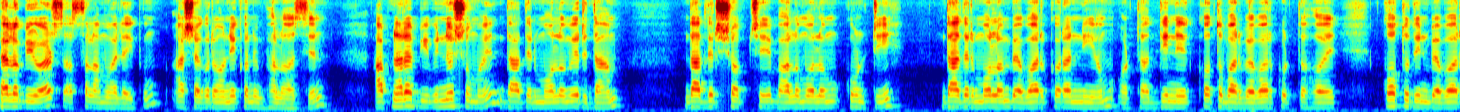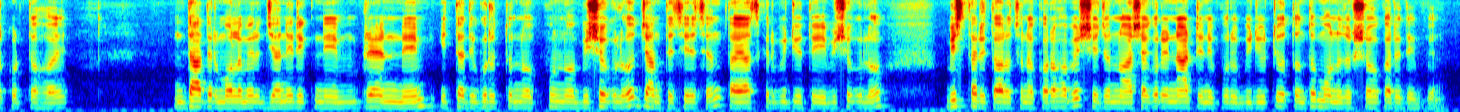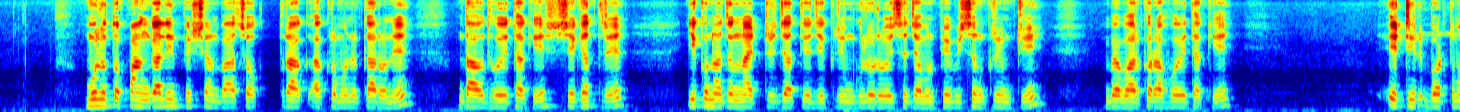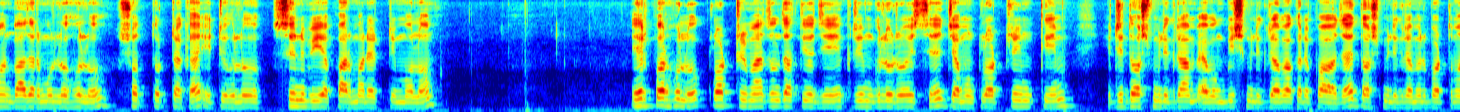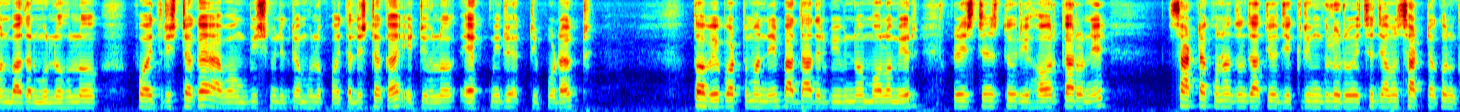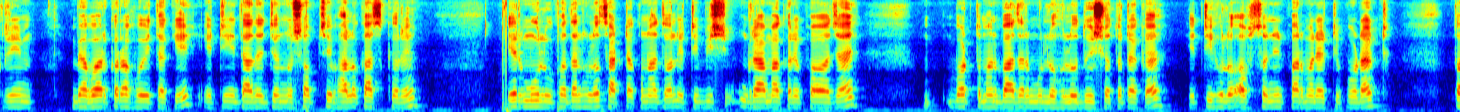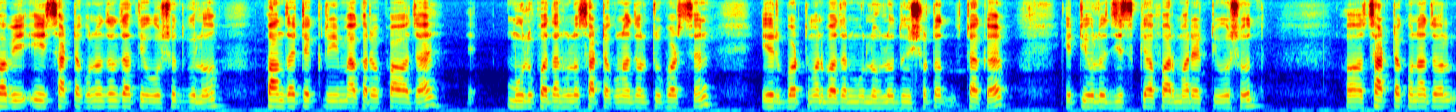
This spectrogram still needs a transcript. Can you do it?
Hello viewers, আসসালামু আলাইকুম। আশা করি অনেক অনেক ভালো আছেন। আপনারা বিভিন্ন সময় দাঁতের মলমের দাম, দাঁতের সবচেয়ে ভালো মলম কোনটি, দাঁতের মলম ব্যবহার করার নিয়ম, অর্থাৎ দিনে কতবার ব্যবহার করতে হয়, কতদিন ব্যবহার করতে হয়, দাঁতের মলমের জেনেরিক নেম ব্র্যান্ড নেম ইত্যাদি গুরুত্বপূর্ণ বিষয়গুলো জানতে চেয়েছেন, তাই আজকের ভিডিওতে এই বিষয়গুলো বিস্তারিত আলোচনা করা হবে। সেজন্য আশা করি না টেনে পুরো ভিডিওটি অত্যন্ত মনোযোগ সহকারে দেখবেন। মূলত ফাঙ্গাল ইনফেকশন বা ছত্রাক আক্রমণের কারণে দাউদ হয়ে থাকে। সেক্ষেত্রে ইকোনাজল নাইট্রেট জাতীয় যে ক্রিমগুলো রয়েছে, যেমন ফেভিসন ক্রিমটি ব্যবহার করা হয়ে থাকে। এটির বর্তমান বাজার মূল্য হলো সত্তর টাকা। এটি হলো সিনবিয়া ফার্মার একটি মলম। এরপর হলো ক্লট্রিমাজল জাতীয় যে ক্রিমগুলো রয়েছে, যেমন ক্লট্রিম ক্রিম, এটি দশ মিলিগ্রাম এবং বিশ মিলিগ্রাম আকারে পাওয়া যায়। দশ মিলিগ্রামের বর্তমান বাজার মূল্য হলো পঁয়ত্রিশ টাকা এবং বিশ মিলিগ্রাম হলো পঁয়তাল্লিশ টাকা। এটি হলো এক মিলির একটি প্রোডাক্ট। তবে বর্তমানে বা দাঁতের বিভিন্ন মলমের রেজিস্ট্যান্স তৈরি হওয়ার কারণে সাতটা কোনাজন জাতীয় যে ক্রিমগুলো রয়েছে, যেমন সাতটা কোন ক্রিম ব্যবহার করা হয়ে থাকে, এটি দাঁতের জন্য সবচেয়ে ভালো কাজ করে। এর মূল উপাদান হলো কোনা জল। এটি বিশ গ্রাম আকারে পাওয়া যায়। বর্তমান বাজার মূল্য হলো দুইশত টাকা। এটি হলো অপশনিন ফার্মার একটি প্রোডাক্ট। তবে এই কোনা জল জাতীয় ওষুধগুলো পাঞ্জাইটে ক্রিম আকারেও পাওয়া যায়। মূল উপাদান হলো কোনা জল টু পার্সেন্ট এর বর্তমান বাজার মূল্য হলো দুইশো টাকা। এটি হলো জিসকা ফার্মার একটি ওষুধ কোনা জল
